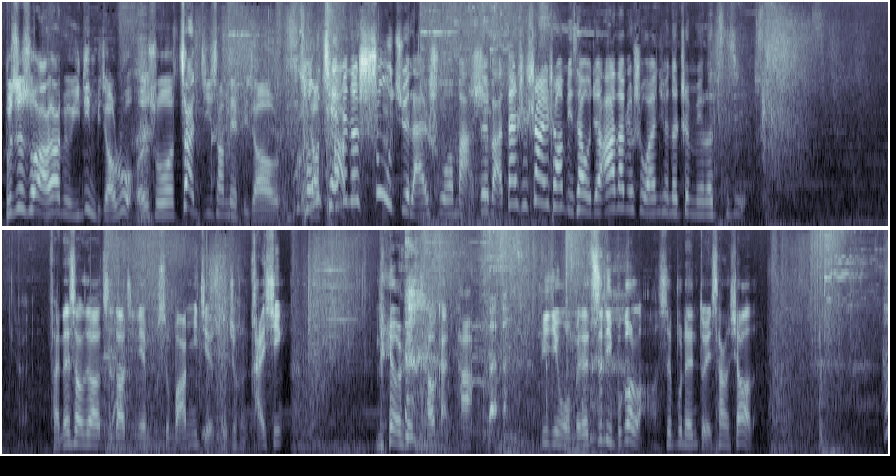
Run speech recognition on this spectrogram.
不是说 RW 一定比较弱，而是说战绩上面比较。从前面的数据来说嘛，对吧？但是上一场比赛，我觉得 RW 是完全的证明了自己。反正上校知道今天不是瓦米解说就很开心，没有人调侃他，毕竟我们的资历不够老，是不能怼上校的。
